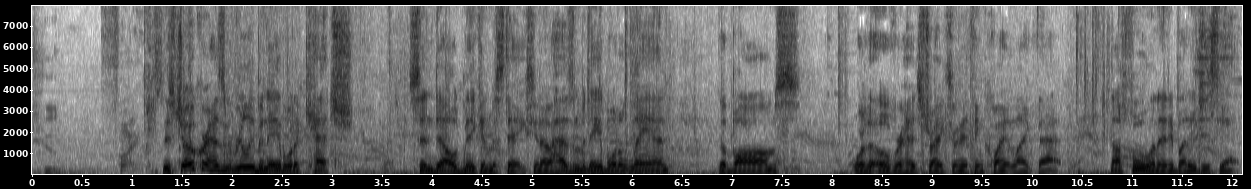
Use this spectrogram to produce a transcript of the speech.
two. Fight. This Joker hasn't really been able to catch Sindel making mistakes, you know, hasn't been able to land the bombs or the overhead strikes or anything quite like that. Not fooling anybody just yet.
